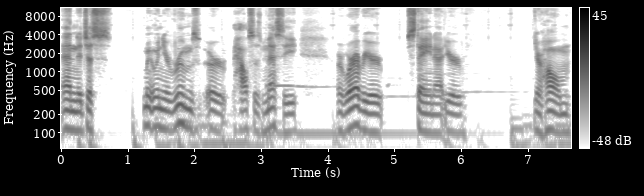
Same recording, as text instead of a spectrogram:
And it just when, when your rooms or house is messy or wherever you're staying at your your home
